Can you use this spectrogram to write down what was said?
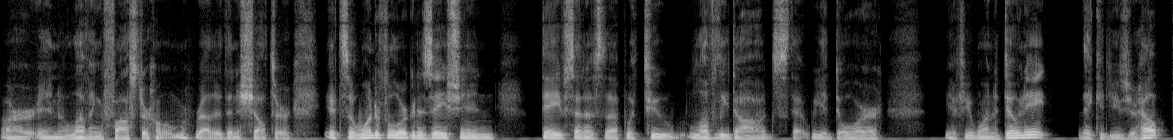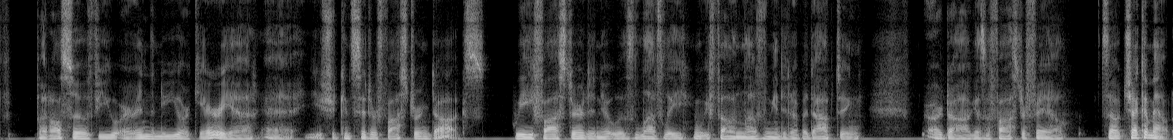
are in a loving foster home rather than a shelter. It's a wonderful organization. Dave set us up with two lovely dogs that we adore. If you want to donate, they could use your help. But also, if you are in the New York area, uh, you should consider fostering dogs. We fostered and it was lovely. We fell in love. And we ended up adopting our dog as a foster fail. So check them out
